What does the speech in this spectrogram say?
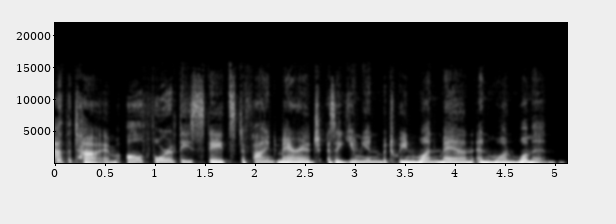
At the time, all four of these states defined marriage as a union between one man and one woman.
